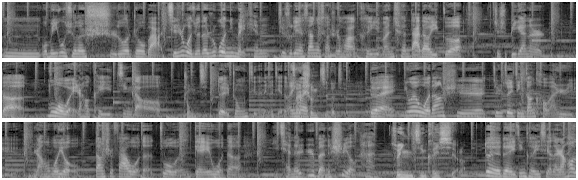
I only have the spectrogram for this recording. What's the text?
嗯，我们一共学了十多周吧。其实我觉得，如果你每天就是练三个小时的话，可以完全达到一个就是 beginner 的末尾，然后可以进到中级，对中级的那个阶段，因为升级的阶段。对，因为我当时就是最近刚考完日语，然后我有当时发我的作文给我的。以前的日本的室友看，所以你已经可以写了。对对对，已经可以写了。然后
